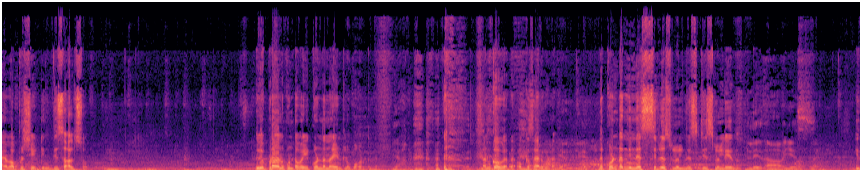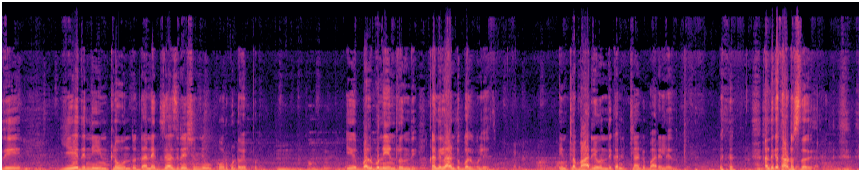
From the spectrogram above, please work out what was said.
I'm appreciating this also నువ్వు ఎప్పుడో అనుకుంటావా ఈ కొండ నా ఇంట్లో బాగుంటుంది? అనుకో కదా ఒక్కసారి కూడా. కొండ నీ నెస్టిస్లో నెస్టిస్లో లేదు. లేదు. ఎస్ ఇది ఏది నీ ఇంట్లో ఉందో దాని ఎగ్జాజరేషన్ నువ్వు కోరుకుంటావు ఎప్పుడు. ఈ బల్బు నీ ఇంట్లో ఉంది కానీ ఇలాంటి బల్బు లేదు. ఇంట్లో భార్య ఉంది కానీ ఇట్లాంటి భార్య లేదు. అందుకే థాట్ వస్తుంది.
